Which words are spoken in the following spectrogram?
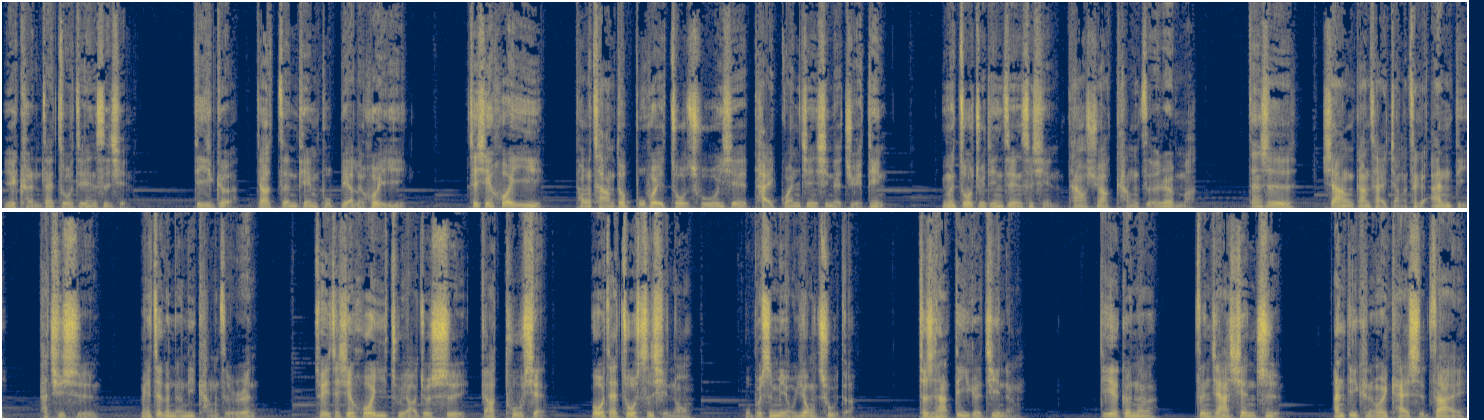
也可能在做这件事情。第一个。叫增添不必要的会议，这些会议通常都不会做出一些太关键性的决定，因为做决定这件事情，他要需要扛责任嘛。但是像刚才讲的这个安迪，他其实没这个能力扛责任，所以这些会议主要就是要凸显我在做事情哦，我不是没有用处的，这是他第一个技能。第二个呢，增加限制，安迪可能会开始在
